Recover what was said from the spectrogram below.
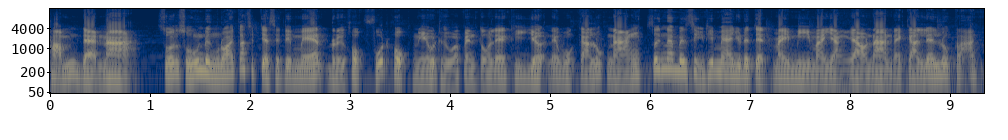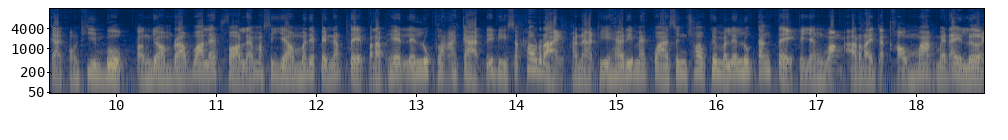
ทำแดนหน้า ส่วนสูง 197เซนติเมตรหรือ 6 ฟุต 6 นิ้ว ถือว่าเป็นตัวเลขที่เยอะในวงการลูกหนัง ซึ่งนั่นเป็นสิ่งที่แมนยูไนเต็ดไม่มีมาอย่างยาวนานในการเล่นลูกกลางอากาศของทีมบุก ต้องยอมรับว่าแรดฟอร์ดและมาซิยาลไม่ได้เป็นนักเตะประเภทเล่นลูกกลางอากาศได้ดีสักเท่าไหร่ ขณะที่แฮร์รี่แม็กควาซึ่งชอบขึ้นมาเล่นลูกตั้งเตะก็ยังหวังอะไรจากเขามากไม่ได้เลย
